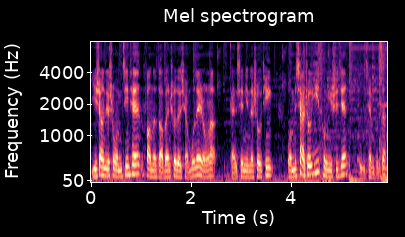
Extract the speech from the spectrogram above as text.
以上就是我们今天放的早班车的全部内容了。感谢您的收听，我们下周一同一时间不见不散。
